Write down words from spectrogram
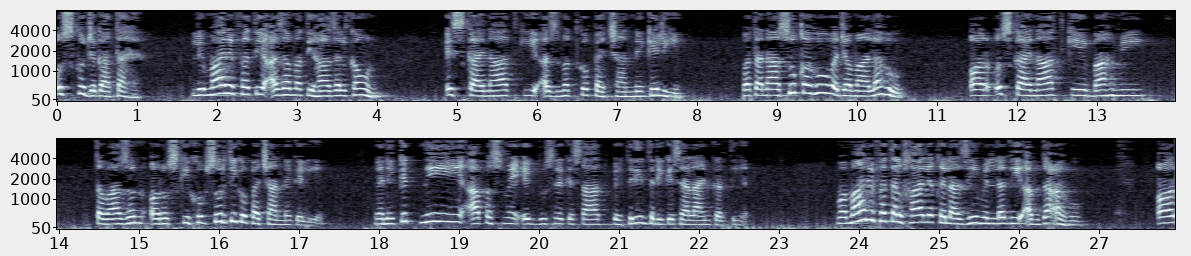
اس کو جگاتا ہے۔ لمار فتح عظمت حاضل کون اس کائنات کی عظمت کو پہچاننے کے لیے۔ و تناسق ہو و جمال ہو اور اس کائنات کے باہمی توازن اور اس کی خوبصورتی کو پہچاننے کے لیے۔ یعنی کتنی آپس میں ایک دوسرے کے ساتھ بہترین طریقے سے الائن کرتی ہے۔ وہ معرفت الخالق العظیم الدی ابدا اور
